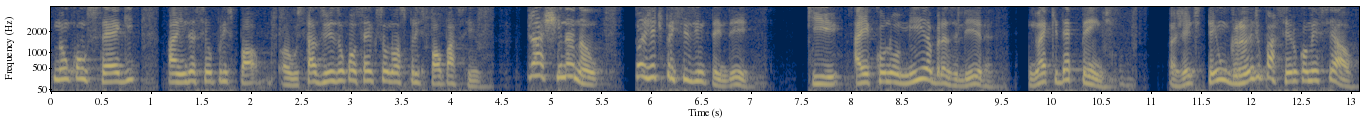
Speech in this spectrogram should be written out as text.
não consegue ainda ser o principal, os Estados Unidos não consegue ser o nosso principal parceiro. Já a China não. Então a gente precisa entender que a economia brasileira não é que depende. A gente tem um grande parceiro comercial.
